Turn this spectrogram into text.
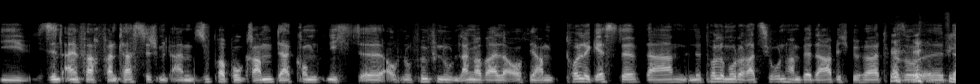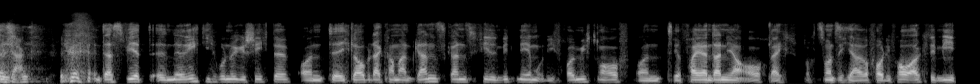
die, sind einfach fantastisch mit einem super Programm. Da kommt nicht äh, auch nur fünf Minuten Langeweile auf. Wir haben tolle Gäste da, eine tolle Moderation haben wir da, habe ich gehört. Also äh, Vielen das, Dank. das wird eine richtig runde Geschichte und äh, ich glaube, da kann man ganz, ganz viel mitnehmen und ich freue mich drauf. Und wir feiern dann ja auch gleich noch 20 Jahre VDV-Akademie.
